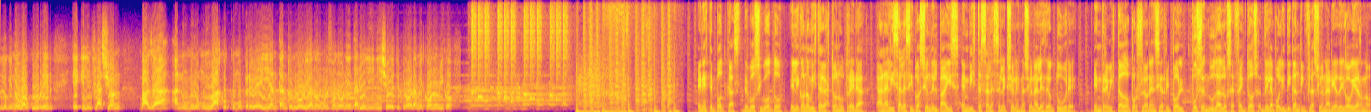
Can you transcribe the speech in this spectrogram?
Lo que no va a ocurrir es que la inflación vaya a números muy bajos como preveían tanto el gobierno como el Fondo Monetario al inicio de este programa económico. En este podcast de Voz y Voto, el economista Gastón Utrera analiza la situación del país en vistas a las elecciones nacionales de octubre. Entrevistado por Florencia Ripoll, puso en duda los efectos de la política antiinflacionaria del gobierno.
